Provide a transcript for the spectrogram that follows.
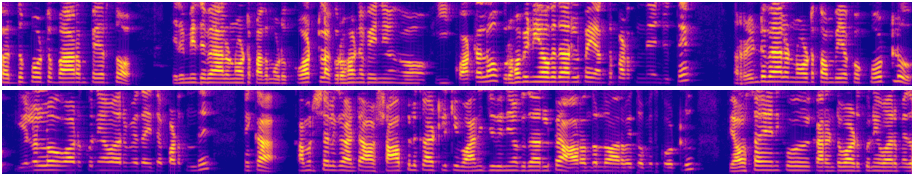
సర్దుపోటు భారం పేరుతో ఎనిమిది వేల నూట పదమూడు కోట్ల గృహ వినియోగ ఈ కోట్లలో గృహ వినియోగదారులపై ఎంత పడుతుంది అని చూస్తే రెండు వేల నూట తొంభై ఒక్క కోట్లు ఇళ్ళలో వాడుకునే వారి మీద అయితే పడుతుంది. ఇక కమర్షియల్గా అంటే ఆ షాపుల కాట్లకి వాణిజ్య వినియోగదారులపై ఆరు వందల అరవై తొమ్మిది కోట్లు వ్యవసాయానికి కరెంటు వాడుకునే వారి మీద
